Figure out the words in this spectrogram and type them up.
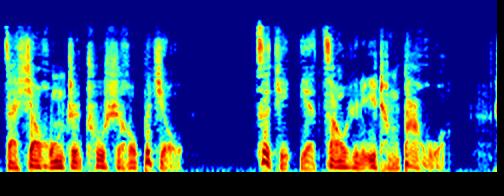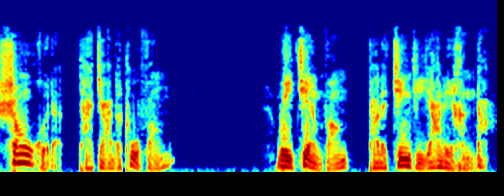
在肖宏志出事后不久，自己也遭遇了一场大火，烧毁了他家的住房。为建房，他的经济压力很大。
